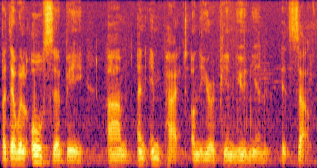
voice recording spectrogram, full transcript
but there will also be um, an impact on the European Union itself.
